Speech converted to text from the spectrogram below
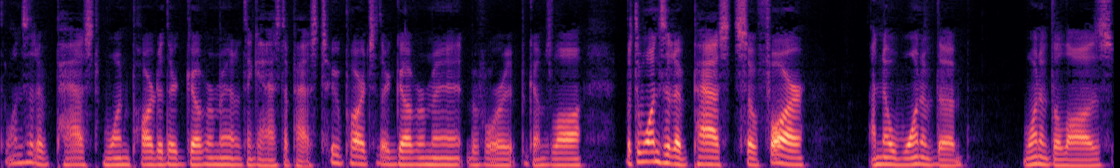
the ones that have passed one part of their government, I think it has to pass two parts of their government before it becomes law. But the ones that have passed so far, I know one of the one of the laws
